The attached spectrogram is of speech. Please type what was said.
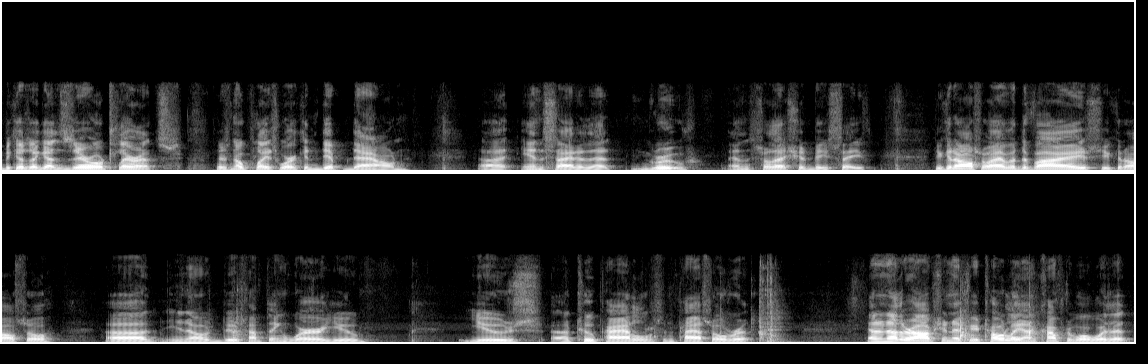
Because I got zero clearance, there's no place where it can dip down uh, inside of that groove. And so that should be safe. You could also have a device, you could also, uh, you know, do something where you use uh, two paddles and pass over it. And another option, if you're totally uncomfortable with it,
